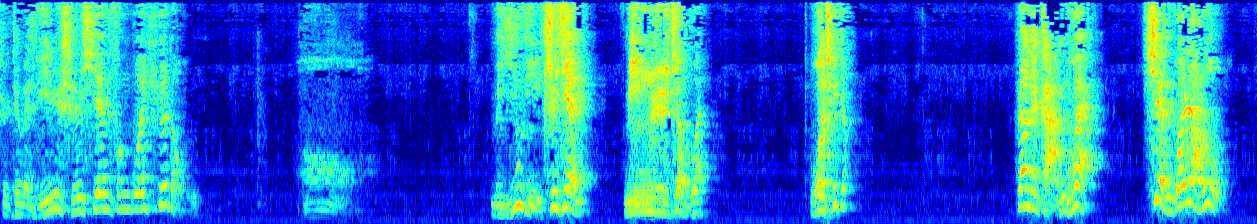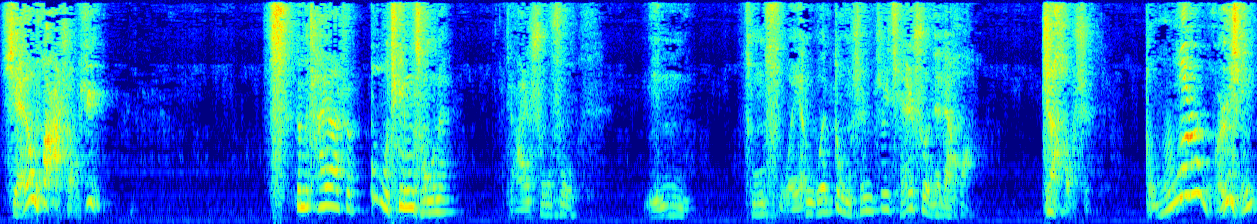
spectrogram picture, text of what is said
是这位临时先锋官薛斗，哦，以你之见，明日教官，我去叫，让他赶快县官让路，闲话少叙。那么他要是不听从呢？就按叔父您从锁阳关动身之前说那段话，只好是夺路而行。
